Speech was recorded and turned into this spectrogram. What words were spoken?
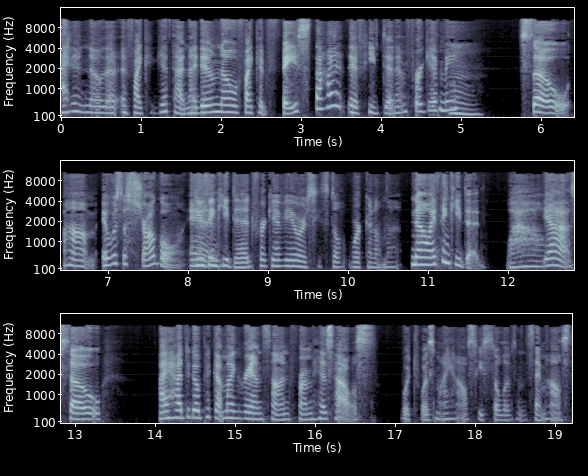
I didn't know that if I could get that. And I didn't know if I could face that if he didn't forgive me. Mm. So um, it was a struggle. Do you think he did forgive you, or is he still working on that? No, I think he did. Wow. Yeah. So I had to go pick up my grandson from his house, which was my house. He still lives in the same house.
